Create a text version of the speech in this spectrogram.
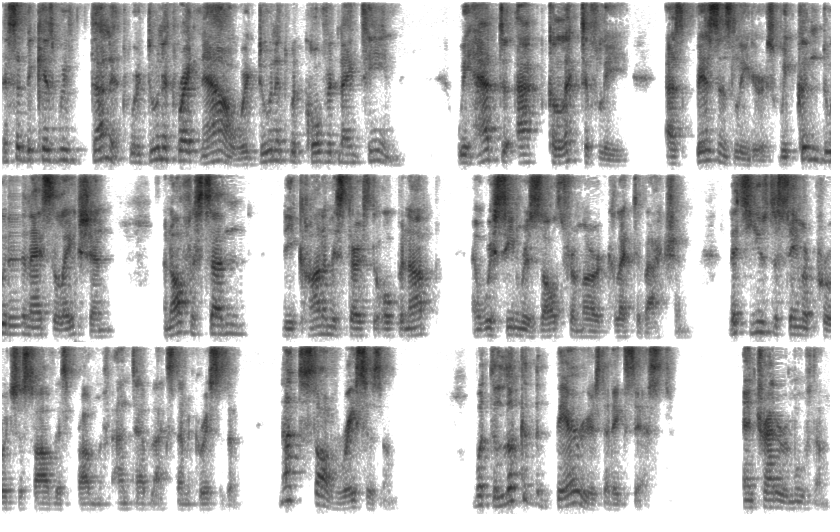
I said, because we've done it. We're doing it right now. We're doing it with COVID-19. We had to act collectively as business leaders. We couldn't do it in isolation. And all of a sudden, the economy starts to open up and we're seeing results from our collective action. Let's use the same approach to solve this problem of anti-Black systemic racism. Not to solve racism, but to look at the barriers that exist and try to remove them.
